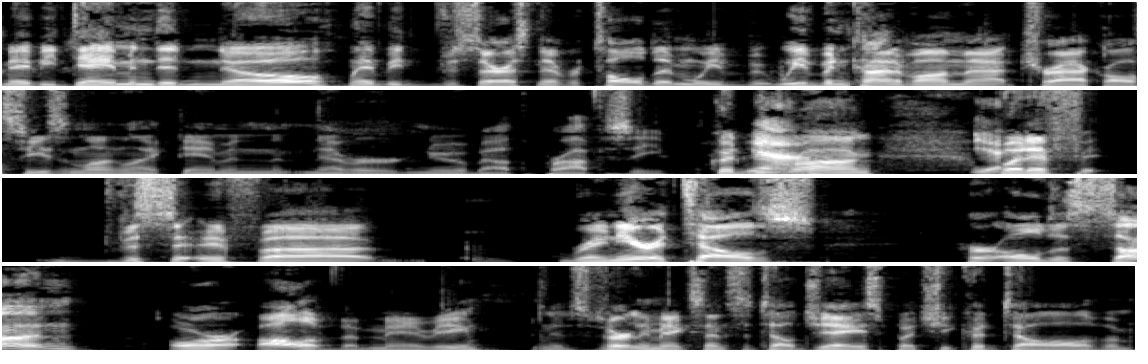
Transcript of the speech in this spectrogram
Maybe Daemon didn't know. Maybe Viserys never told him. We've, we've been kind of on that track all season long. Like Daemon never knew about the prophecy. Could be Yeah. wrong. Yeah. But if, if, uh, Rhaenyra tells her oldest son, or all of them, maybe. It certainly makes sense to tell Jace, but she could tell all of them.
